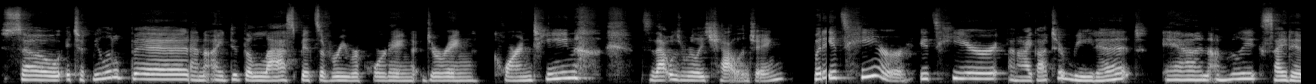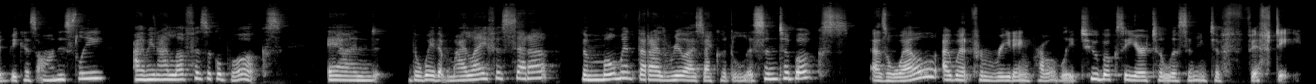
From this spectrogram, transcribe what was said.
So it took me a little bit and I did the last bits of re-recording during quarantine. so that was really challenging, but it's here. It's here and I got to read it and I'm really excited because honestly, I mean, I love physical books and the way that my life is set up, the moment that I realized I could listen to books as well, I went from reading probably two books a year to listening to 50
